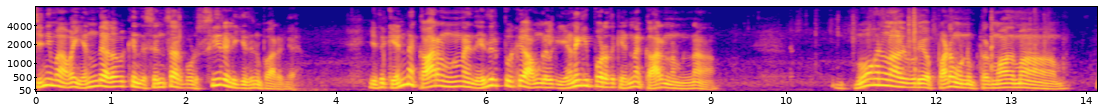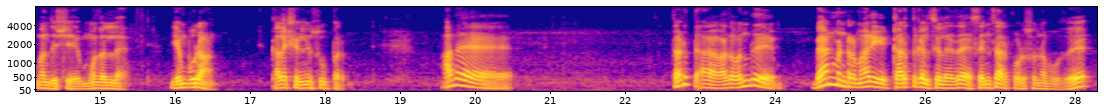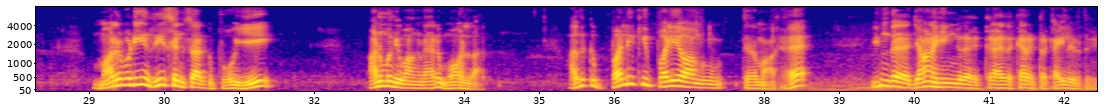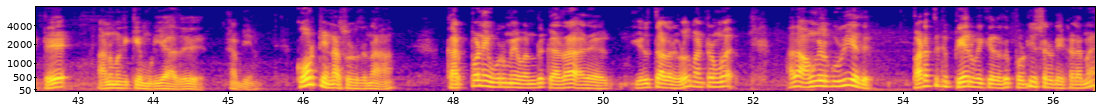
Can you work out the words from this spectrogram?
சினிமாவை எந்த அளவுக்கு இந்த சென்சார் போர்டு சீரழிக்குதுன்னு பாருங்கள் இதுக்கு என்ன காரணம்னா இந்த எதிர்ப்புக்கு அவங்களுக்கு இணங்கி போகிறதுக்கு என்ன காரணம்னா மோகன்லாலுடைய படம் ஒன்று பிரமாதமாக வந்துச்சு முதல்ல. எம்புரான். கலெக்ஷன்லேயும் சூப்பர். அதை தடுத்து அதை வந்து பேன் பண்ணுற மாதிரி கருத்துக்கள் சில இதை சென்சார் போட சொன்னபோது மறுபடியும் ரீசென்சாருக்கு போய் அனுமதி வாங்கினார் மோகன்லால். அதுக்கு பழிக்கு பழி வாங்கும் விதமாக இந்த ஜானகிங்கிற க கேரக்டரை கையில் எடுத்துக்கிட்டு அனுமதிக்க முடியாது அப்படின்னு. கோர்ட் என்ன சொல்லுதுன்னா கற்பனை உரிமை வந்து கதா எழுத்தாளர்களும் மற்றவங்கள அது அவங்களுக்கு உரியது. படத்துக்கு பேர் வைக்கிறது ப்ரொடியூசருடைய கடமை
